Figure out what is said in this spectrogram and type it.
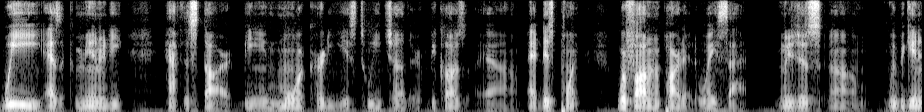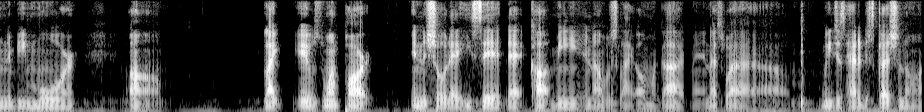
we, as a community, have to start being more courteous to each other because um, at this point, we're falling apart at the wayside. We just um, we're beginning to be more um, like it was one part in the show that he said that caught me, and I was like, "Oh my god, man!" That's why um, we just had a discussion on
